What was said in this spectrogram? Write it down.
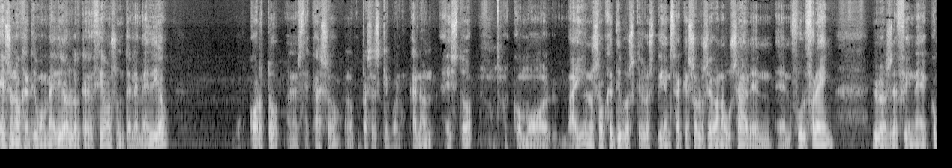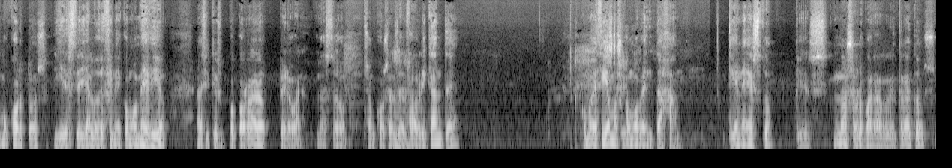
es un objetivo medio, lo que decíamos, un telemedio, corto en este caso. Lo que pasa es que, bueno, Canon, esto, como hay unos objetivos que los piensa que solo se van a usar en, en full frame, los define como cortos y este ya lo define como medio, así que es un poco raro, pero bueno, esto son cosas del fabricante. Como decíamos, Sí. como ventaja, tiene esto, que es no solo para retratos,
